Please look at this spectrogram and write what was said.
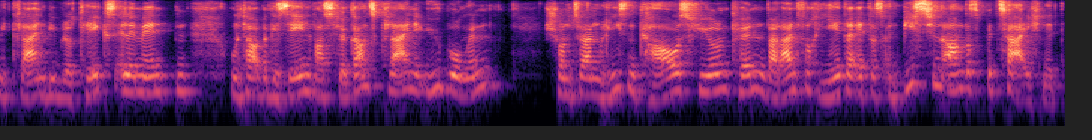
mit kleinen Bibliothekselementen und habe gesehen, was für ganz kleine Übungen schon zu einem riesen Chaos führen können, weil einfach jeder etwas ein bisschen anders bezeichnet.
